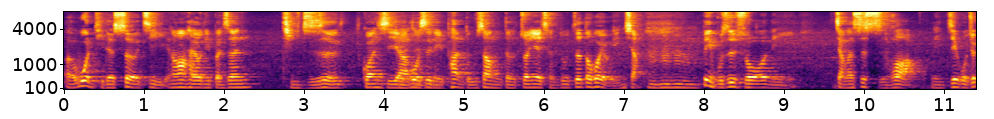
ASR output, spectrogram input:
呃问题的设计，然后还有你本身体质的关系啊，对对对，或是你判读上的专业程度，这都会有影响。嗯嗯嗯，并不是说你讲的是实话，你结果就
